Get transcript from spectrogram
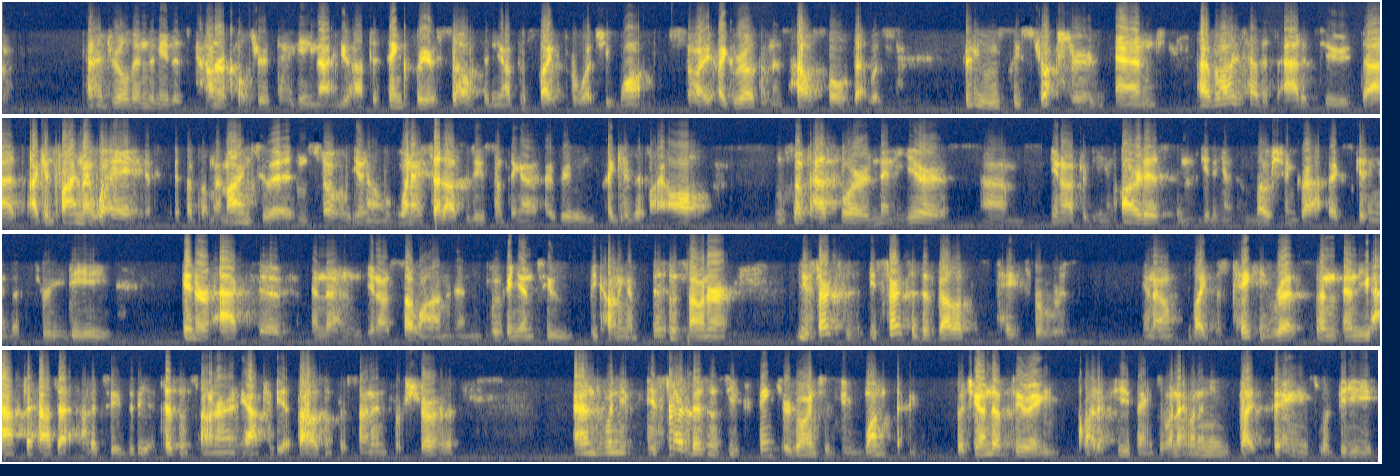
kind of drilled into me this counterculture thinking that you have to think for yourself and you have to fight for what you want. So I, I grew up in this household that was pretty loosely structured, and I've always had this attitude that I can find my way if, if I put my mind to it. And so, you know, when I set out to do something, I, I really I give it my all. And so, fast forward many years, um, you know, after being an artist and getting into motion graphics, getting into 3D, interactive, and then you know so on, and moving into becoming a business owner, you start to you start to develop this taste for risk. You know, like just taking risks, and and you have to have that attitude to be a business owner, and you have to be a thousand percent in for sure. And when you, you start a business, you think you're going to do one thing, but you end up doing quite a few things. When I when I mean by things would be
